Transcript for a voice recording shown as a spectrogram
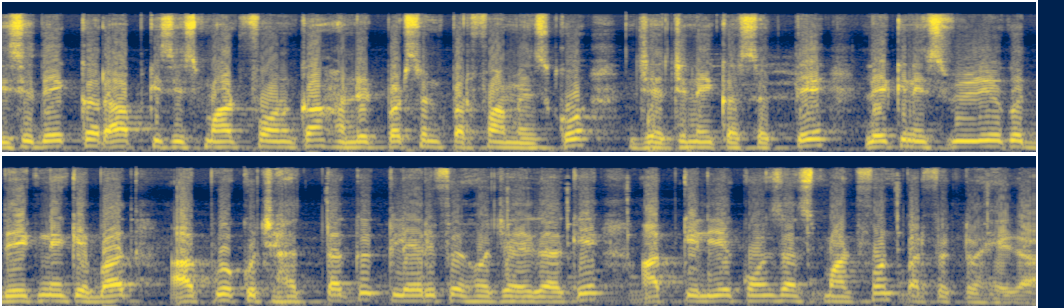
इसे देखकर आप किसी स्मार्टफ़ोन का हंड्रेड परफॉर्मेंस को जज नहीं कर सकते। लेकिन इस वीडियो को देखने के बाद आपको कुछ हद तक क्लेरिफाई हो जाएगा कि आपके लिए कौन सा स्मार्टफ़ोन परफेक्ट रहेगा।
